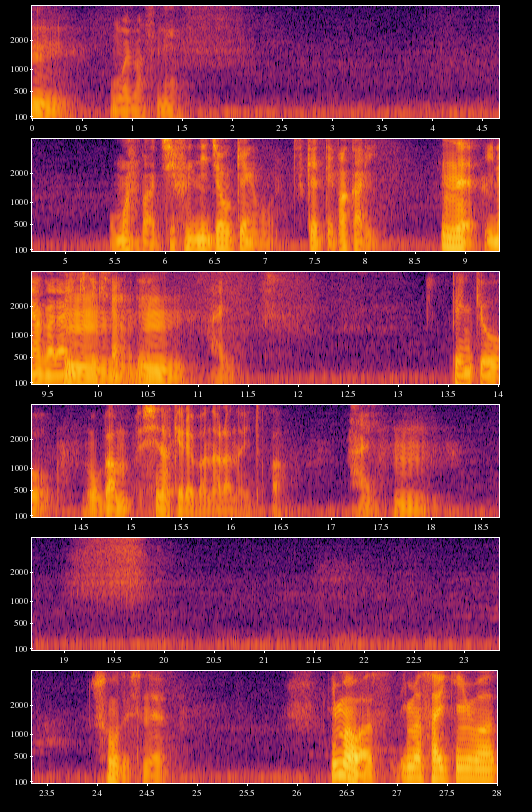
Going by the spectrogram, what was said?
うん思いますね。思えば自分に条件をつけてばかりね。いながら生きてきたので、うんうん。はい、勉強をがんしなければならないとか。はい、うんそうですね。今は今最近は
